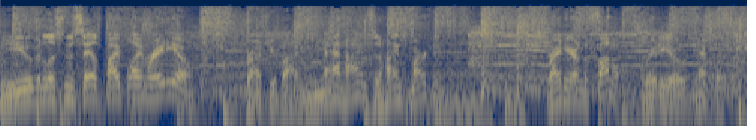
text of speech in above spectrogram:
You've been listening to Sales Pipeline Radio, brought to you by Matt Heinz and Heinz Marketing, right here on the Funnel Radio Network.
